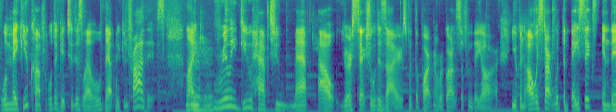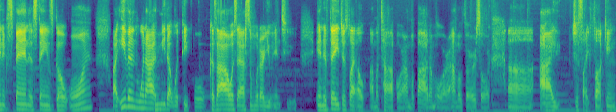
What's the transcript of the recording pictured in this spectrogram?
will make you comfortable to get to this level that we can try this? Like, Mhm. really do have to map out your sexual desires with the partner, regardless of who they are. You can always start with the basics and then expand as things go on. Like even when I Mhm. meet up with people, because I always ask them, "What are you into?" And if they just like, "Oh, I'm a top," or "I'm a bottom," or "I'm a verse," or uh, "I just like fucking,"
